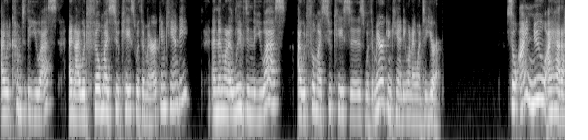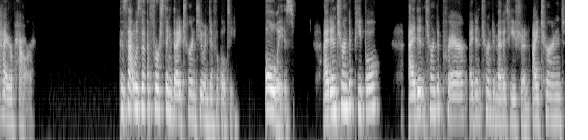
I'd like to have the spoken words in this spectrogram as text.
I would come to the US and I would fill my suitcase with American candy. And then when I lived in the US, I would fill my suitcases with American candy when I went to Europe. So I knew I had a higher power because that was the first thing that I turned to in difficulty. Always. I didn't turn to people. I didn't turn to prayer. I didn't turn to meditation. I turned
